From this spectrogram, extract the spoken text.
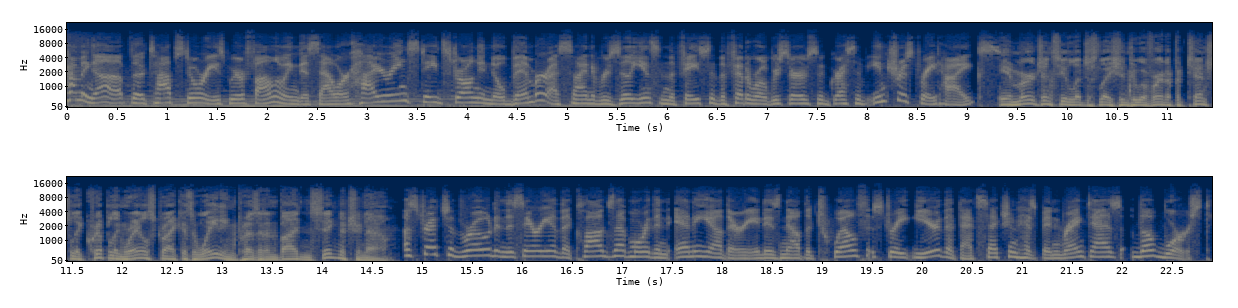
Coming up, the top stories we're following this hour. Hiring stayed strong in November, a sign of resilience in the face of the Federal Reserve's aggressive interest rate hikes. Emergency legislation to avert a potentially crippling rail strike is awaiting President Biden's signature now. A stretch of road in this area that clogs up more than any other. It is now the 12th straight year that that section has been ranked as the worst.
